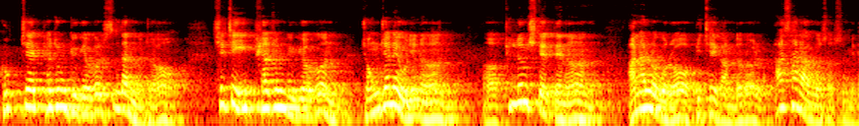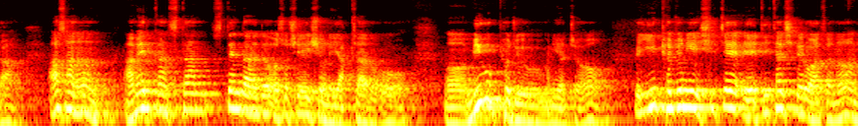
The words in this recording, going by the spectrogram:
국제 표준 규격을 쓴다는 거죠. 실제 이 표준 규격은 종전에 우리는 어, 필름 시대 때는 아날로그로 빛의 감도를 아사라고 썼습니다. 아사는 아메리칸 스탄 스탠다드 어소시에이션의 약자로 어, 미국 표준이었죠. 이 표준이 실제 에, 디지털 시대로 와서는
